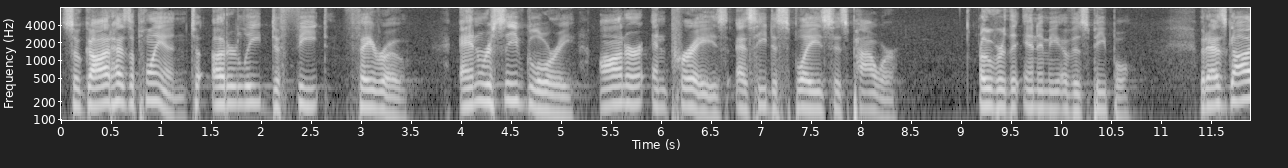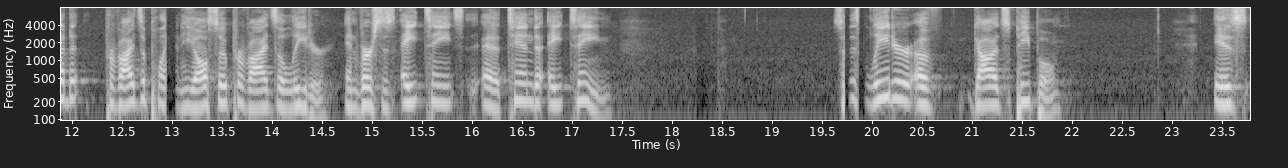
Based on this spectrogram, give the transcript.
So God has a plan to utterly defeat Pharaoh and receive glory, honor, and praise as he displays his power over the enemy of his people. But as God provides a plan, he also provides a leader. In verses 18, uh, 10 to 18, so, this leader of God's people is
